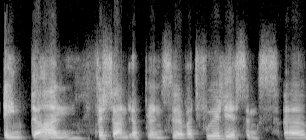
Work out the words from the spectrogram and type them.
En dan vir Sandra Prinsloo wat voorlesings uh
